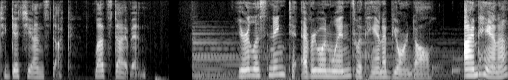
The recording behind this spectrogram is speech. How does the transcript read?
to get you unstuck. Let's dive in. You're listening to Everyone Wins with Hannah Bjorndal. I'm Hannah,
